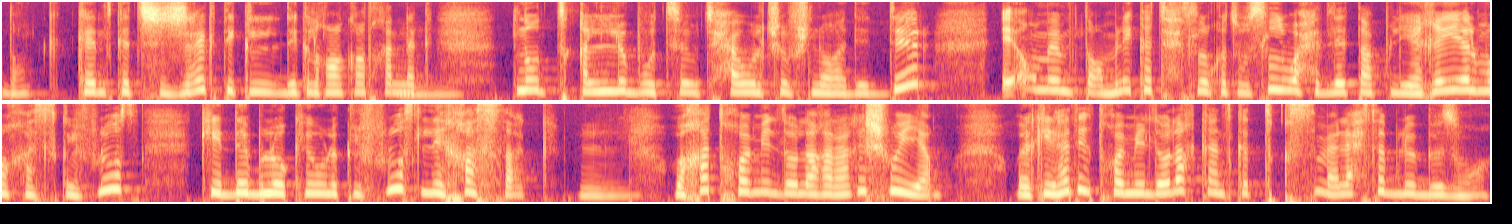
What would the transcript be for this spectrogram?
donc كانت كتشجعك ديك ديك ال rencontre انك تنوض تقلب وتحاول تشوف شنو غادي دير. اي أو ميم طون ملي كتحصل كتوصل لواحد l'étape اللي réellement خاصك الفلوس كيديبلوكيو لك الفلوس اللي خاصك. واخا 3000 دولار راه غير شوية ولكن هذيك 3000 دولار كانت كتقسم على حسب le besoin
